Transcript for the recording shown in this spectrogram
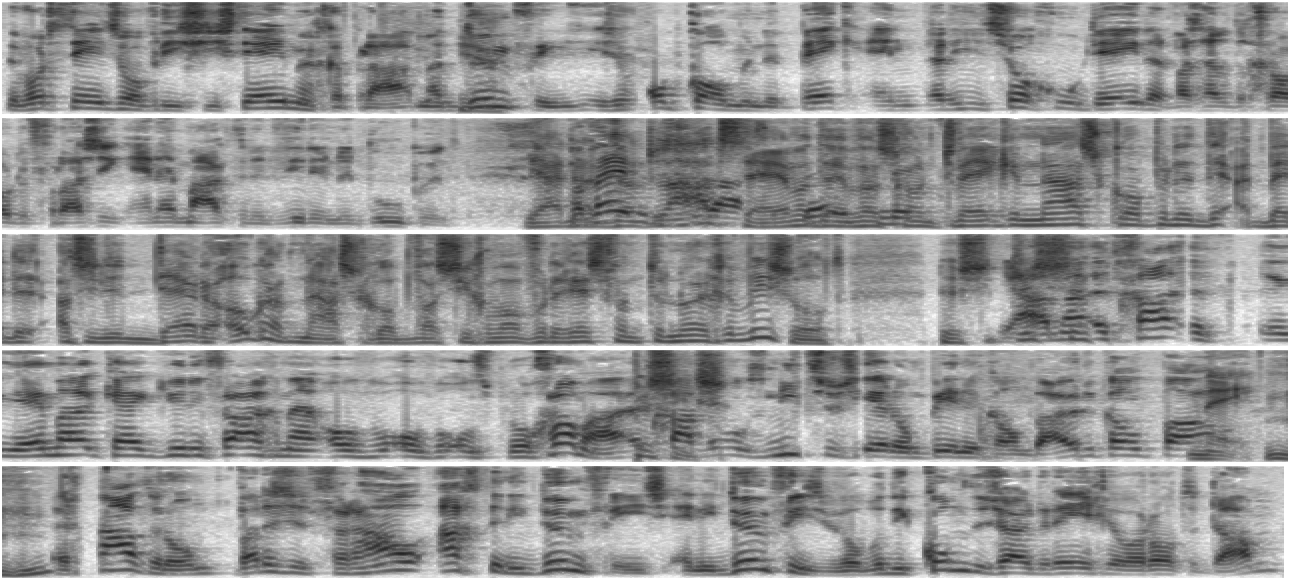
er wordt steeds over die systemen gepraat. Maar Dumfries is een opkomende back. En dat hij het zo goed deed, dat was heel de grote verrassing. En hij maakte het winnende doelpunt. Ja, Maar dat, dat dus laatste, hè, want hij was gewoon twee keer naskoppen. de Bij de, als hij de derde ook had naskoppen, was hij gewoon voor de rest van het toernooi gewisseld. Dus het Ja, maar eh, het gaat. Het, nee, maar kijk, jullie vragen mij over, over ons programma. Het gaat ons niet zozeer om binnenkant, buitenkant paal. Nee. Het gaat erom, wat is het verhaal achter die Dumfries? En die Dumfries bijvoorbeeld, die komt dus uit de regio Rotterdam.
